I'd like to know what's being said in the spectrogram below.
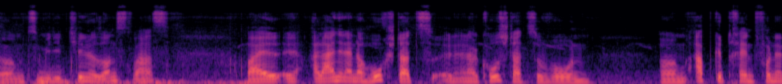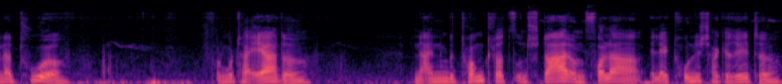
ähm, zu meditieren oder sonst was. Weil in, allein in einer Hochstadt, in einer Großstadt zu wohnen, ähm, abgetrennt von der Natur, von Mutter Erde, in einem Betonklotz und Stahl und voller elektronischer Geräte,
